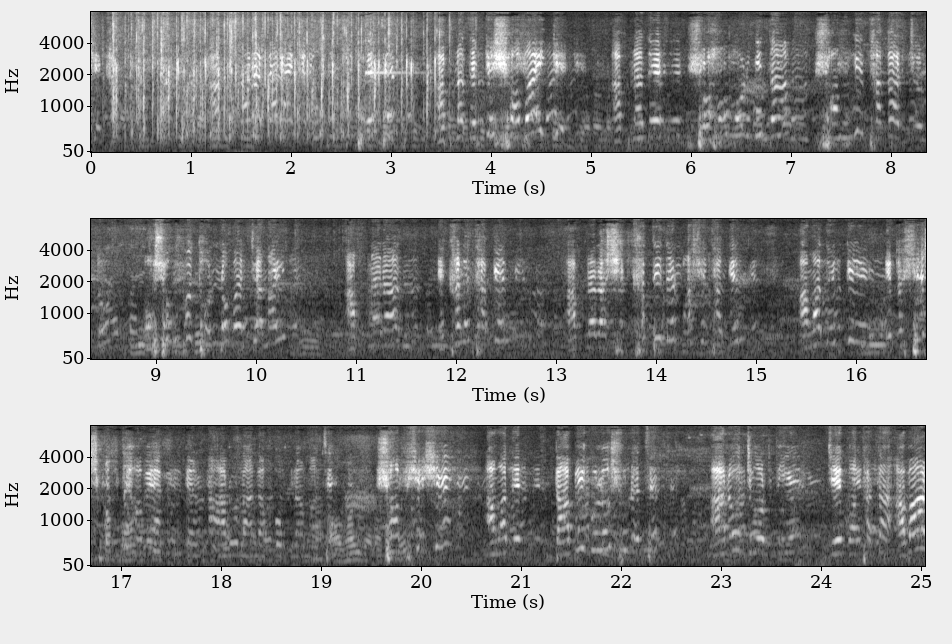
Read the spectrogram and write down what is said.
শেখা আপনাদেরকে সবাইকে, আপনাদের সহমর্মিতা, সঙ্গে থাকার জন্য অসংখ্য ধন্যবাদ জানাই। আপনারা এখানে থাকেন, আপনারা শিক্ষার্থীদের পাশে থাকেন। আমাদেরকে এটা শেষ করতে হবে এখন, কেননা আরও নানা প্রোগ্রাম আছে। সব শেষে আমাদের দাবিগুলো শুনেছেন। আরও জোর দিয়ে যে কথাটা আবার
